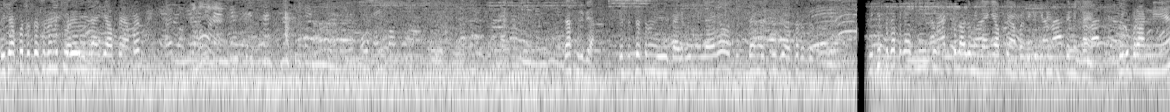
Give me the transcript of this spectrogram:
देखिए आपको दस दस रुपये में चूड़े मिल जाएँगे आपको यहाँ पर। दस रुपया। दस दस रुपये में पैकेट भी मिल जाएगा और बैंगल्स भी आपको दस दस रुपये देखिए पचास पचास में प्लाजो मिल जाएँगे आपको यहाँ पर। देखिए कितने सस्ते मिल रहे हैं। बिल्कुल ब्रांड नहीं है।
